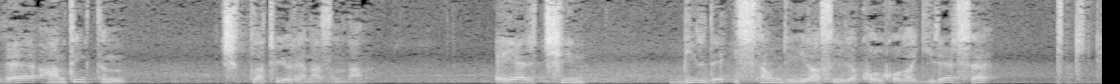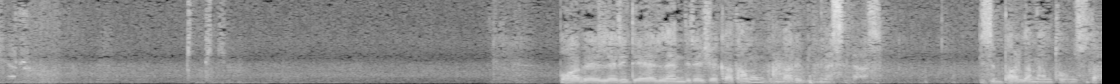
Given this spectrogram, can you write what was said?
Ve Huntington çıtlatıyor en azından. Eğer Çin bir de İslam dünyası ile kol kola girerse bittik diyor. Bittik. Bu haberleri değerlendirecek adamın bunları bilmesi lazım. Bizim parlamentomuzda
